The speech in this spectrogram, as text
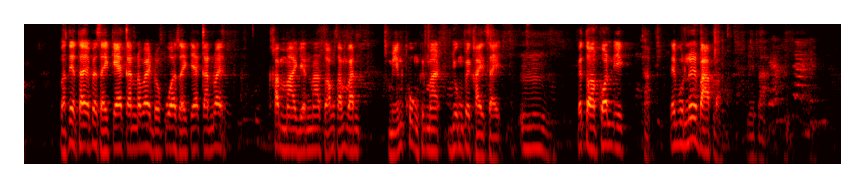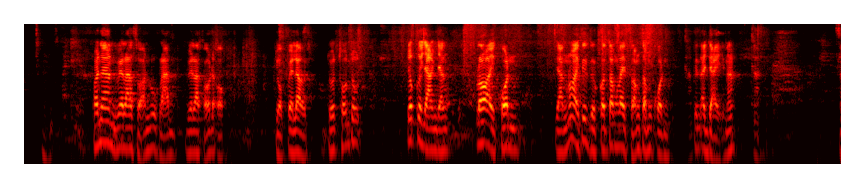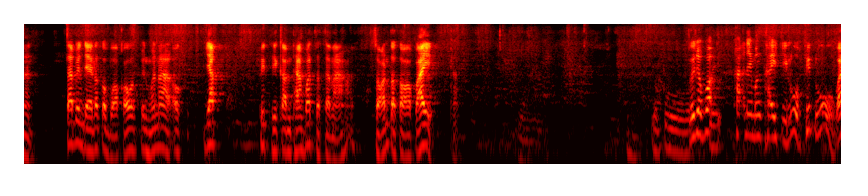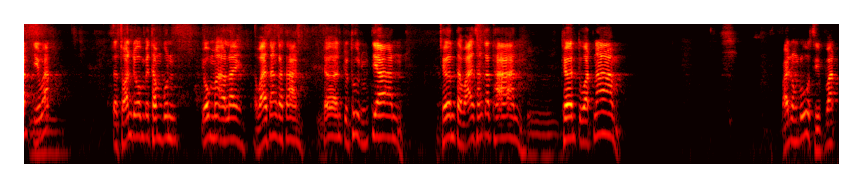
ประเทศไทยไปใส่แจกันเอาไว้ดอกบัวใส่แจกันไว้ค่ำมาเย็นมาสองสามวันเหม็นคุ้งขึ้นมา ยุงไปไข่ใส่อืม ไปตอดคนอีกครับได้บุญหรือได้บาปหรอ ในบาปเพราะฉะนั้นเวลาสอนลูกหลาน เวลาเขาได้ออกจบไปแล้วจดทนทุกยกตัวอย่างอย่างร้อยคน อย่างน้อยที่สุดก็ต้องไล่สองสามคนเป็นอาใหญ่นะครับ นั่นถ้าเป็นใหญ่เราก็บอกเขาเป็นหัวหน้าเอายักษ์พิธีกรรมทางพุทธศาสนา สอนต่อๆไปอืมหลวงปู่โดยเฉพาะพระในเมืองไทยกี่รูปคิดดูวัดกี่วัด แต่สอนโยมไปทำบุญโยมมาอะไร ถวายสังฆทาน เชิญจุดธูปจุดเทียนเชิญถวายสังฆทาน อืมเชิญตรวจน้ำไปลองดูสิบวัด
